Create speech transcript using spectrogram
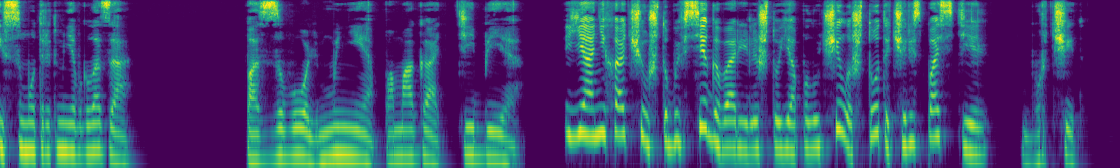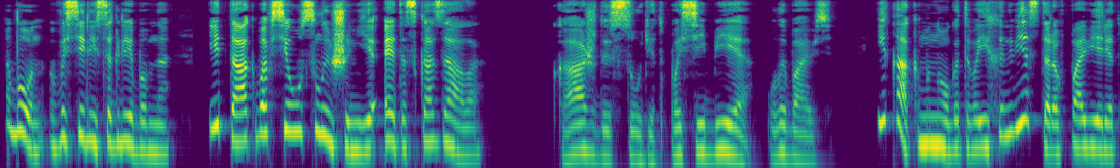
и смотрит мне в глаза. «Позволь мне помогать тебе». «Я не хочу, чтобы все говорили, что я получила что-то через постель», — бурчит. «Вон, Василиса Глебовна, и так во всеуслышание это сказала». «Каждый судит по себе», — улыбаюсь. «И как много твоих инвесторов поверят,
